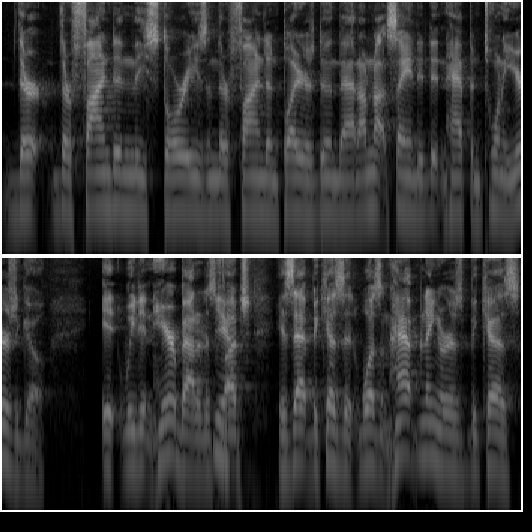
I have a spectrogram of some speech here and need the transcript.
they're they're finding these stories and they're finding players doing that. I'm not saying it didn't happen 20 years ago. It we didn't hear about it as Yeah. much. Is that because it wasn't happening or is because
